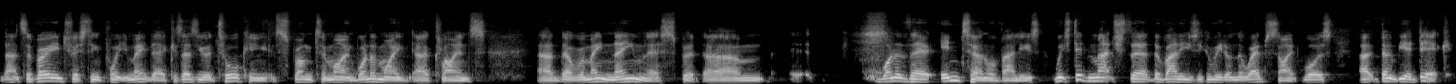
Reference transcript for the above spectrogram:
that's a very interesting point you make there, because as you were talking, it sprung to mind. One of my uh, clients, uh, they'll remain nameless, but um, one of their internal values, which did match the, the values you can read on the website, was uh, don't be a dick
